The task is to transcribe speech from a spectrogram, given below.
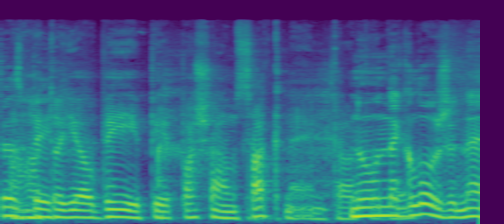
tas Aha, bija. Tu jau biji pie pašām saknēm. Nu, negluži, nē,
